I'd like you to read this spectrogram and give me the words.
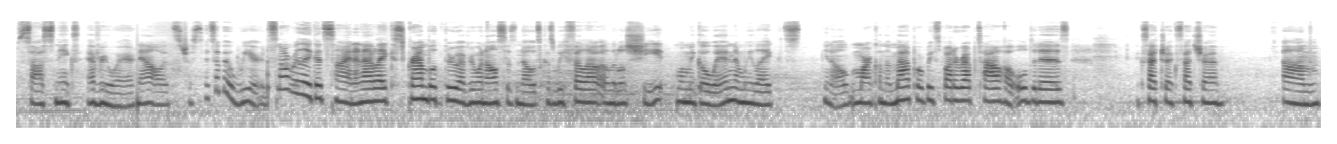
saw snakes everywhere. Now it's just, it's a bit weird. It's not really a good sign and I like scrambled through everyone else's notes because we fill out a little sheet when we go in and we like, you know, mark on the map where we spot a reptile, how old it is, etc, etc. Um,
